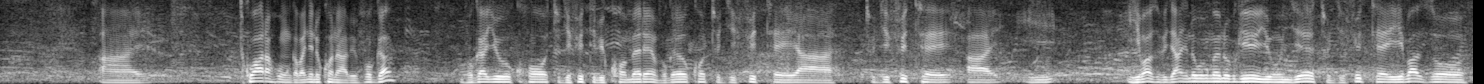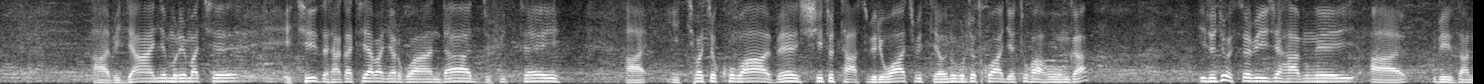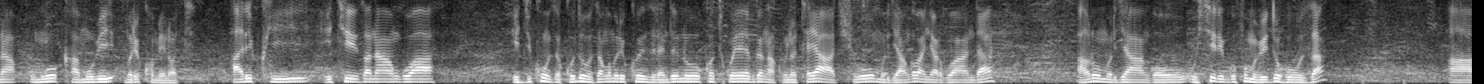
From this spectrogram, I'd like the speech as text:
Ah, twarahungabanye niko nabivuga. Mvuga yuko tugifite ibikomere mvuga yuko tugifite ah, tugifite ah, ibibazo bijyanye n'ubumwe n'ubwiyunge tugifite ibibazo ah, bijyanye muri make icyizere hagati y'abanyarwanda dufite ah, ikibazo cyo kuba benshi tutasubira iwacu bitewe n'uburyo twagiye tuhahunga. Ibyo byose bije hamwe bizana umwuka mubi muri kominote ariko i- icyiza nangwa igikunze kuduhuza nko muri Queensland ni uko twebwe nka kominote yacu umuryango w'abanyarwanda ari umuryango ushyira ingufu mu biduhuza.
